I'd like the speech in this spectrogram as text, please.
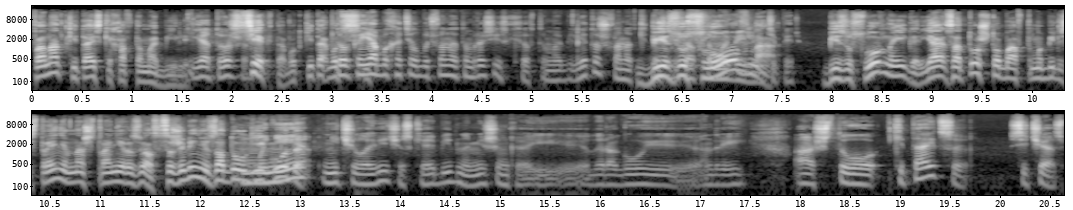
фанат китайских автомобилей. Я тоже. Секта. Вот Китай, вот Только с- я бы хотел быть фанатом российских автомобилей. Я тоже фанат китайских Безусловно. автомобилей теперь. Безусловно, Игорь, я за то, чтобы автомобилестроение в нашей стране развивалось. К сожалению, за долгие Мне годы... нечеловечески обидно, Мишенька и дорогой Андрей, а что китайцы сейчас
